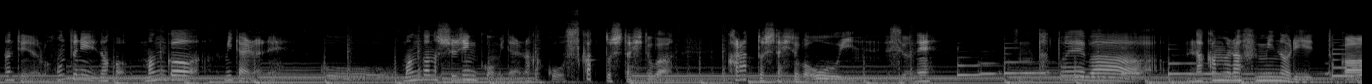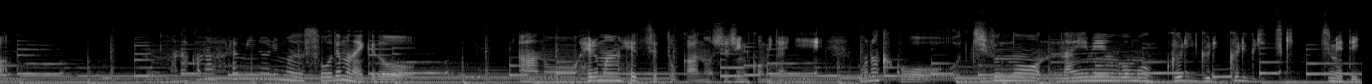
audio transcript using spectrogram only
う、なんていうんだろう、本当になんか漫画みたいなね、こう、漫画の主人公みたいな、なんかこう、スカッとした人が、カラッとした人が多いんですよね。その例えば、中村文則とか、うんまあ、中村文則もそうでもないけど、あのヘルマン・ヘッセとかの主人公みたいにもうなんかこう自分の内面をもうグリグリグリグリ突き詰めていっ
